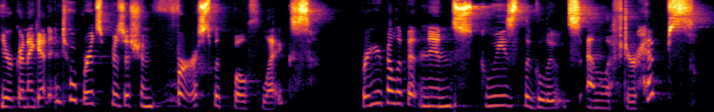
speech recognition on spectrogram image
you're gonna get into a bridge position first with both legs. Bring your belly button in, squeeze the glutes, and lift your hips.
